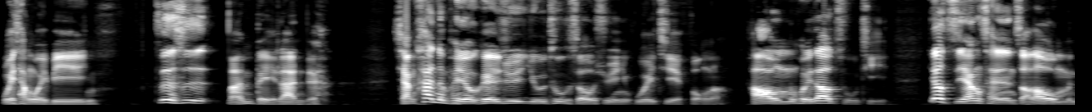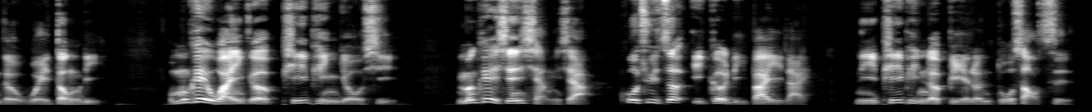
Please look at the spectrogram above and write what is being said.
微糖微冰，真的是蛮北烂的。想看的朋友可以去 YouTube 搜寻“微解封”啊。好，我们回到主题，要怎样才能找到我们的微动力？我们可以玩一个批评游戏。你们可以先想一下，过去这一个礼拜以来，你批评了别人多少次？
